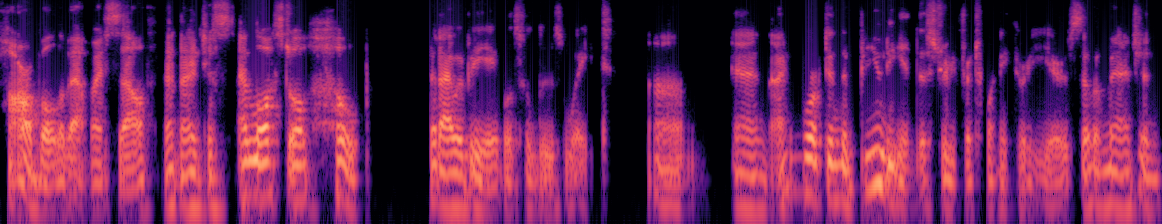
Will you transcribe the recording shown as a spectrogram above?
horrible about myself. And I just, I lost all hope that I would be able to lose weight. Um, and I worked in the beauty industry for 23 years. So imagine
